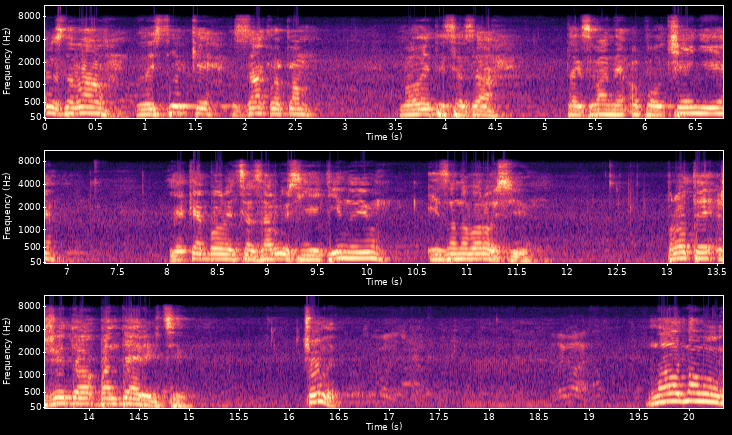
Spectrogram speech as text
роздавав листівки з закликом молитися за так зване ополчення, яке бореться за Русь єдиною і за Новоросію проти жидобандерівців. Чули? На одному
